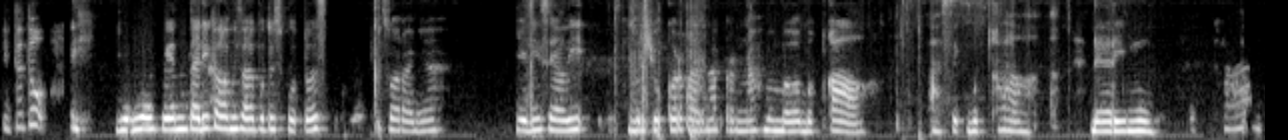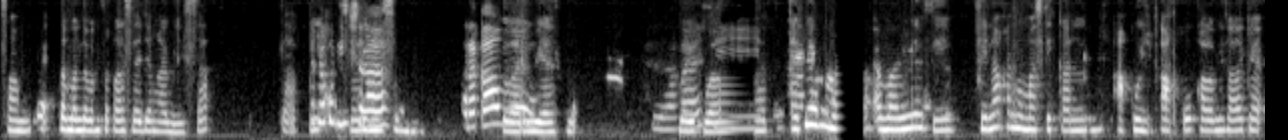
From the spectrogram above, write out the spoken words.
Itu tuh Ih, jadi ya, Vin, tadi kalau misalnya putus-putus suaranya, jadi Sally bersyukur karena pernah membawa bekal, asik bekal darimu. Sampai teman-teman sekelas aja nggak bisa, tapi Tapi aku bisa. Sally bisa. Karena kamu Luar biasa, Terima baik kasih. banget. Tapi emang, emang iya sih, Vina akan memastikan aku aku kalau misalnya kayak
